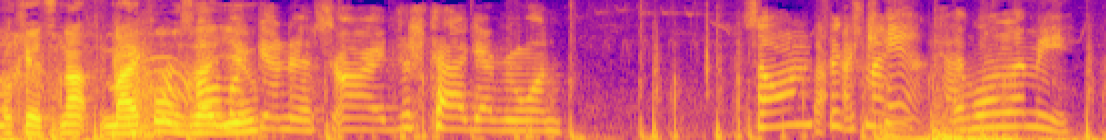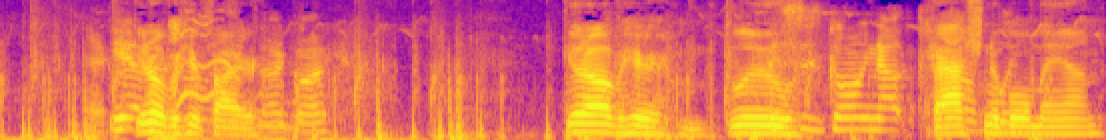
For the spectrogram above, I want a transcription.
Okay, it's not Michael. Is that you? oh my you? goodness. All right, just tag everyone. Someone fix my. It won't let me. Yeah, Get over here, Fire. tag. Get over here, blue, This is going out fashionable man.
